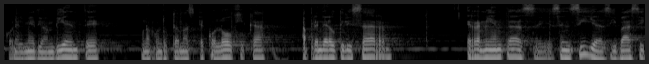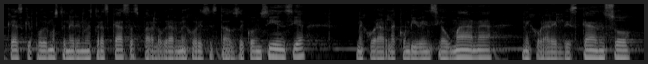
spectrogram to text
con el medio ambiente, una conducta más ecológica, aprender a utilizar herramientas eh, sencillas y básicas que podemos tener en nuestras casas para lograr mejores estados de conciencia, mejorar la convivencia humana, mejorar el descanso,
